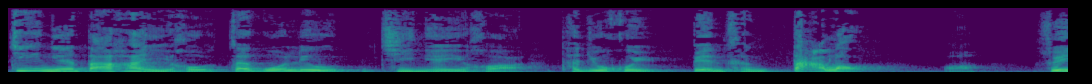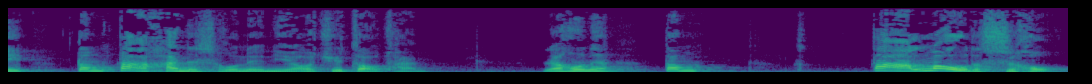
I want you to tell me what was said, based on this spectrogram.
今年大旱以后，再过六几年以后啊，它就会变成大涝啊，所以当大旱的时候呢，你要去造船，然后呢，当大涝的时候，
